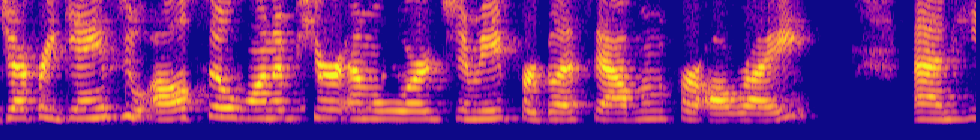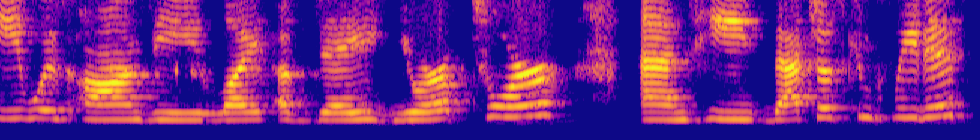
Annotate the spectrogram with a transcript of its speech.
Jeffrey Gaines, who also won a Pure M Award, Jimmy, for Best Album for All Right, and he was on the Light of Day Europe tour, and he that just completed.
